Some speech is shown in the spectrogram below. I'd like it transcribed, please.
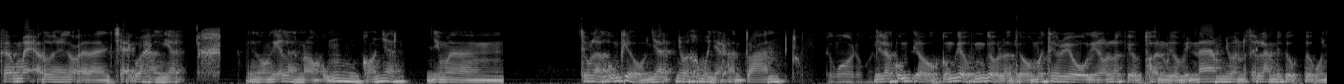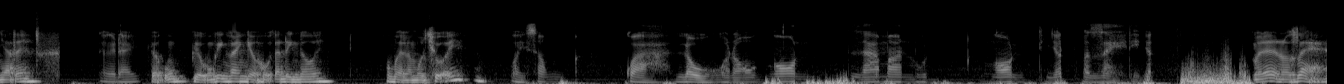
các mẹ tôi hay gọi là chạy qua hàng Nhật. Có nghĩa là nó cũng có Nhật nhưng mà chung là cũng kiểu Nhật nhưng mà không phải Nhật hoàn toàn. Đúng rồi đúng rồi. Nghĩa là cũng kiểu cũng kiểu cũng kiểu là kiểu material thì nó là kiểu thuần kiểu Việt Nam nhưng mà nó sẽ làm theo kiểu kiểu của Nhật ấy. Ở đấy. Kiểu cũng kiểu cũng kinh doanh kiểu hộ gia đình thôi không phải là một chuỗi. Ui xong quả lẩu của nó ngon dã man luôn. Ngon thì nhất và rẻ thì nhất. Mấy đề là nó rẻ.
